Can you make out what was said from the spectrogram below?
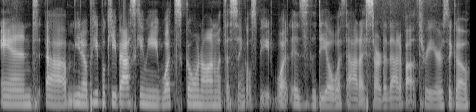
And, um, you know, people keep asking me what's going on with the single speed. What is the deal with that? I started that about three years ago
